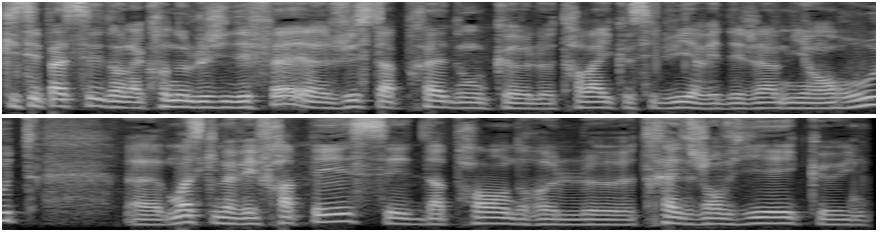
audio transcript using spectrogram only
Ce qui s'est passé dans la chronologie des faits, juste après donc le travail que Sylvie avait déjà mis en route, euh, moi, ce qui m'avait frappé, c'est d'apprendre le 13 janvier qu'une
